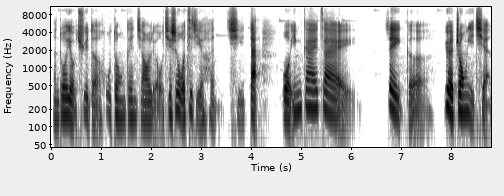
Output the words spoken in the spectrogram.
很多有趣的互动跟交流。其实我自己很期待，我应该在这个。月中以前，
